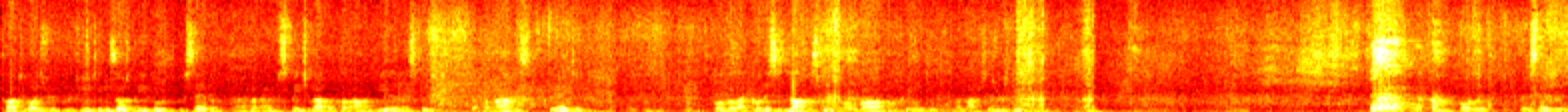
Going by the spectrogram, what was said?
part of what he's refuting is those people who say have, have speech about the Quran. Either their speech the Quran is created. Or they're like oh this is not the speech of Allah who created the like he's refuting or they say that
